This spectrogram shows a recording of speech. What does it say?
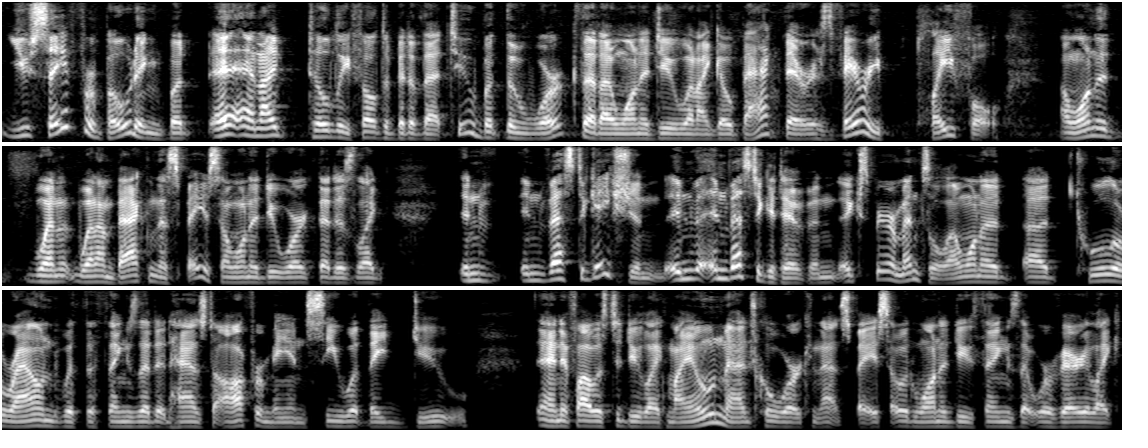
You say foreboding, but and I totally felt a bit of that too. But the work that I want to do when I go back there is very playful. I want to when when I'm back in the space, I want to do work that is like in, investigation, in, investigative, and experimental. I want to uh, tool around with the things that it has to offer me and see what they do. And if I was to do like my own magical work in that space, I would want to do things that were very like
